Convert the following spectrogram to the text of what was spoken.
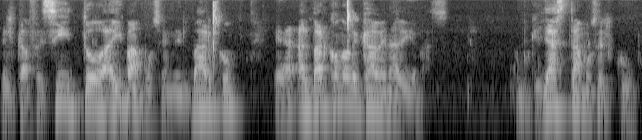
el cafecito, ahí vamos en el barco. Eh, al barco no le cabe nadie más, como que ya estamos el cubo.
